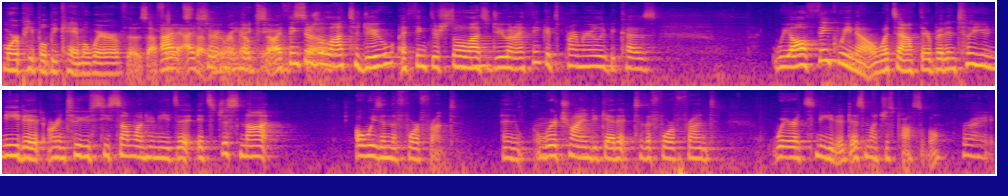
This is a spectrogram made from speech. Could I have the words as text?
More people became aware of those efforts. I, I we certainly were hope so. I making, think there's a lot to do. I think there's still a lot to do, and I think it's primarily because we all think we know what's out there, but until you need it or until you see someone who needs it, it's just not always in the forefront. And we're trying to get it to the forefront where it's needed as much as possible. Right.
